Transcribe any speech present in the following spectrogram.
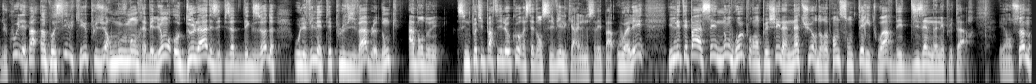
Du coup, il n'est pas impossible qu'il y ait eu plusieurs mouvements de rébellion au-delà des épisodes d'Exode où les villes n'étaient plus vivables, donc abandonnées. Si une petite partie des locaux restait dans ces villes car ils ne savaient pas où aller, ils n'étaient pas assez nombreux pour empêcher la nature de reprendre son territoire des dizaines d'années plus tard. Et en somme,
